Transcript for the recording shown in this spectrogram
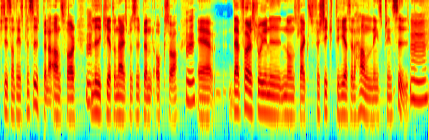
krishanteringsprinciperna, ansvar, mm. likhet och närhetsprincipen också. Mm. Eh, där föreslår ju ni någon slags försiktighets eller handlingsprincip. Mm.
